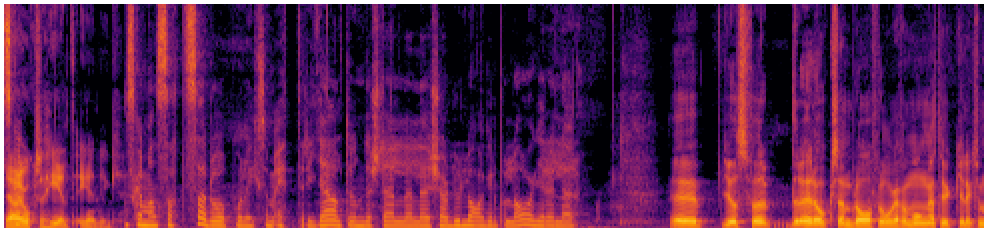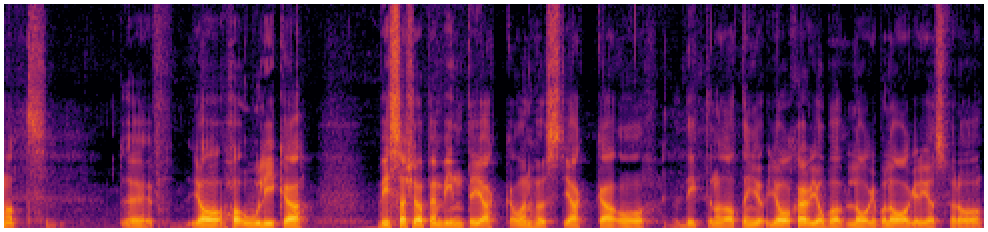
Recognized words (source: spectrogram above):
jag är också helt enig. Ska man satsa då på liksom ett rejält underställ eller kör du lager på lager eller? Eh, just för, det där är också en bra fråga för många tycker liksom att eh, jag har olika, vissa köper en vinterjacka och en höstjacka och ditten och datten. Jag, jag själv jobbar lager på lager just för att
